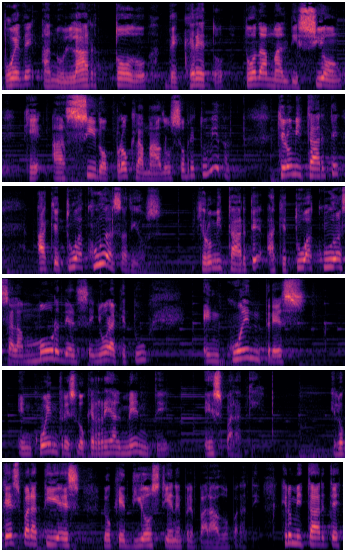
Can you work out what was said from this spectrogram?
puede anular todo decreto, toda maldición que ha sido proclamado sobre tu vida. Quiero invitarte a que tú acudas a Dios. Quiero invitarte a que tú acudas al amor del Señor, a que tú encuentres encuentres lo que realmente es para ti. Y lo que es para ti es lo que Dios tiene preparado para ti. Quiero invitarte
